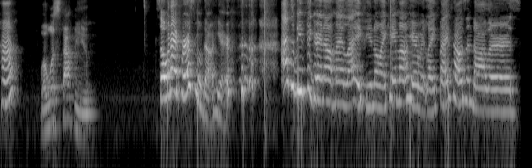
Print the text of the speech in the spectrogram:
huh? Well, what's stopping you? So when I first moved out here, I had to be figuring out my life. You know, I came out here with like five thousand dollars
